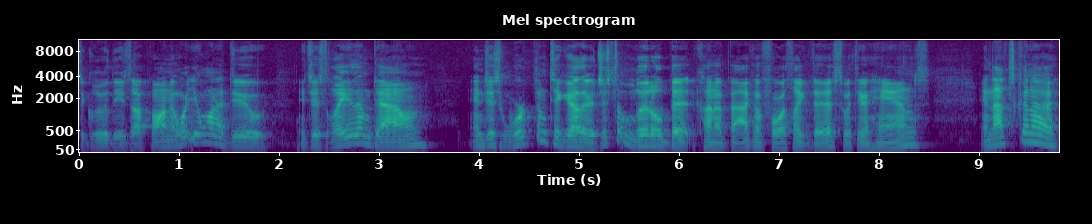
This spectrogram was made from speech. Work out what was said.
to glue these up on and what you want to do is just lay them down and just work them together just a little bit kind of back and forth like this with your hands and that's gonna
